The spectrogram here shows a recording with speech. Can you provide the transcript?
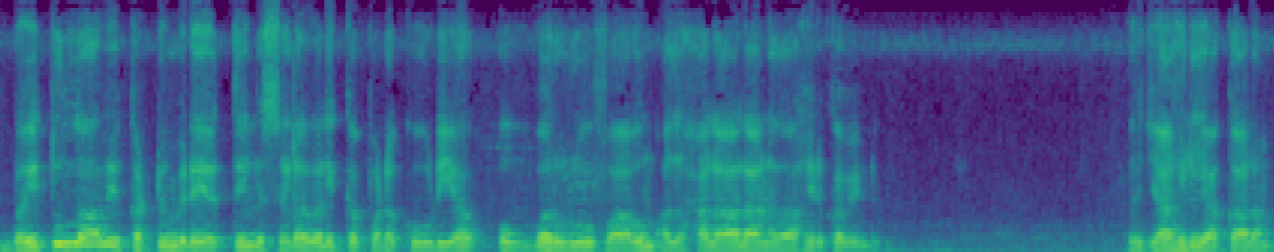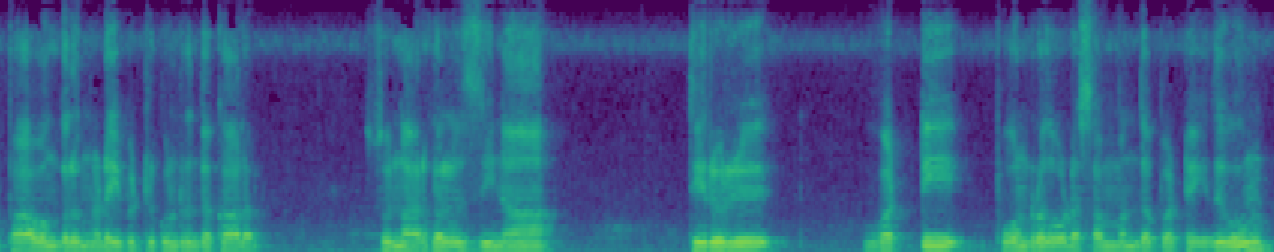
பைத்துல்லாவை கட்டும் விடயத்தில் செலவழிக்கப்படக்கூடிய ஒவ்வொரு ரூஃபாவும் அது ஹலாலானதாக இருக்க வேண்டும். அது ஜாகிலியா காலம் பாவங்களும் நடைபெற்று கொண்டிருந்த காலம். சொன்னார்கள் ஜினா திருழு வட்டி போன்றதோட சம்பந்தப்பட்ட இதுவும்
